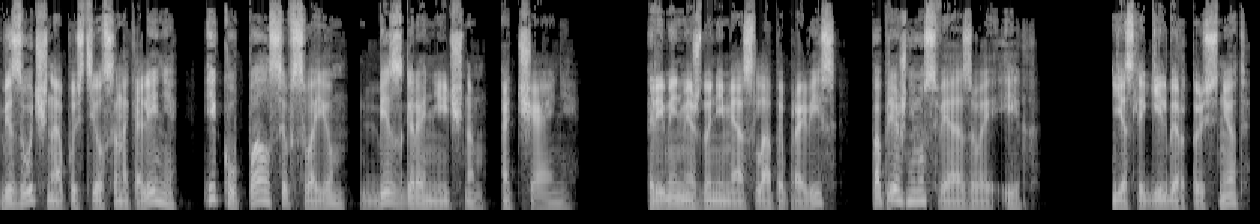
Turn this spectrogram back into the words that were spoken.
беззвучно опустился на колени и купался в своем безграничном отчаянии. Ремень между ними ослаб и провис, по-прежнему связывая их. Если Гильберт уснет,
